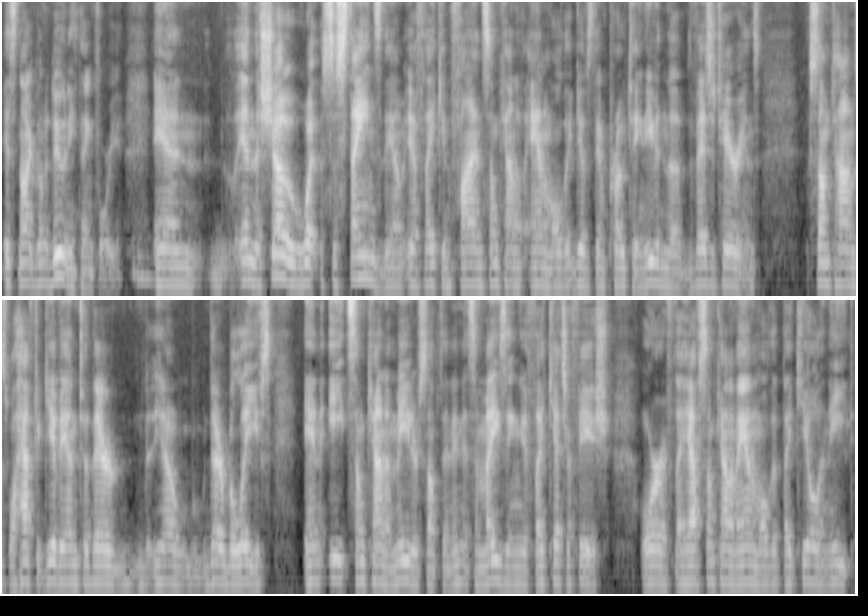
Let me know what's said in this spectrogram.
it's not going to do anything for you. Mm-hmm. And in the show, what sustains them, if they can find some kind of animal that gives them protein, even the, the vegetarians, sometimes will have to give in to their you know their beliefs and eat some kind of meat or something and it's amazing if they catch a fish or if they have some kind of animal that they kill and eat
